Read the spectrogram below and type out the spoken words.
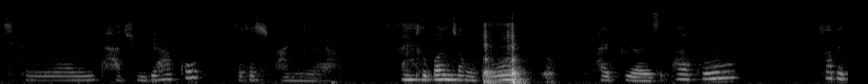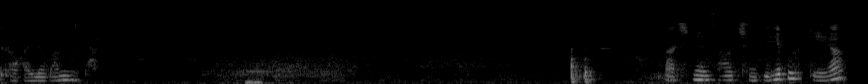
지금 다 준비하고 6시 반이에요. 한 두 번 정도 발표 연습하고 수업에 들어가려고 합니다. 커피 마시면서 준비해 볼게요.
